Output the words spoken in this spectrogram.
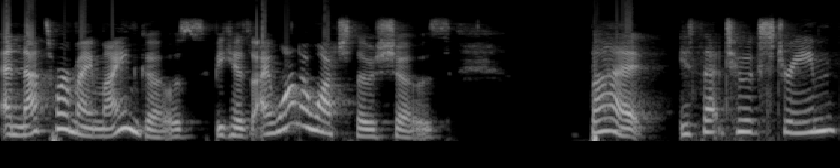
And that's where my mind goes because I want to watch those shows. But is that too extreme?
